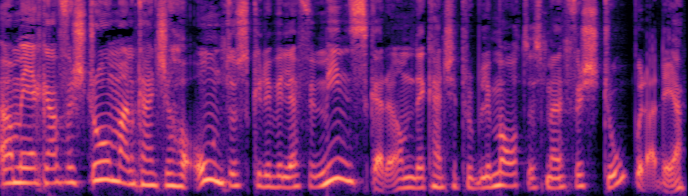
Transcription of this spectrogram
Ja, men jag kan förstå om man kanske har ont och skulle vilja förminska det, om det kanske är problematiskt, men förstora det.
